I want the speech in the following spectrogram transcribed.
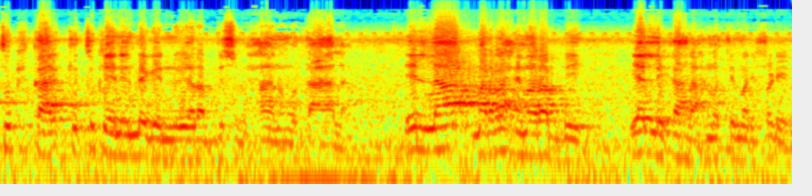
تك تكين المجن يا رب سبحانه وتعالى إلا من رحم ربي يلي كه رحمتي مري فرين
